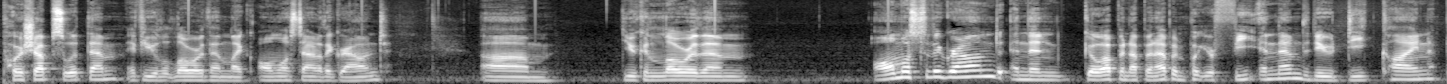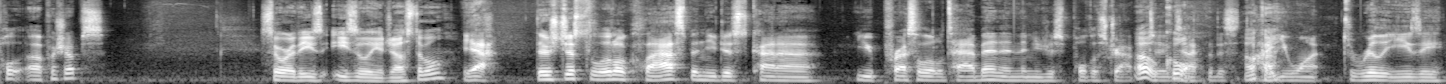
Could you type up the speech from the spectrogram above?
push ups with them if you lower them like almost down to the ground. Um, you can lower them almost to the ground and then go up and up and up and put your feet in them to do decline pull, uh, push ups. So are these easily adjustable? Yeah. There's just a little clasp and you just kind of you press a little tab in and then you just pull the strap Oh, to cool. exactly this the Okay. height you want. It's really easy.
